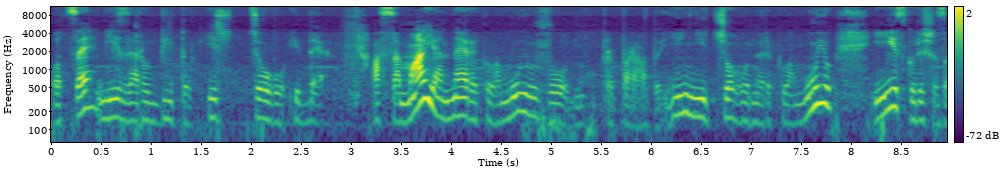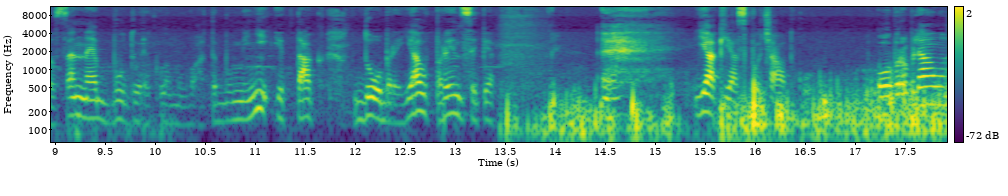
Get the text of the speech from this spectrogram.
Оце мій заробіток із цього іде. А сама я не рекламую жодного препарату і нічого не рекламую, і скоріше за все не буду рекламувати, бо мені і так добре. Я в принципі, як я спочатку обробляла,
